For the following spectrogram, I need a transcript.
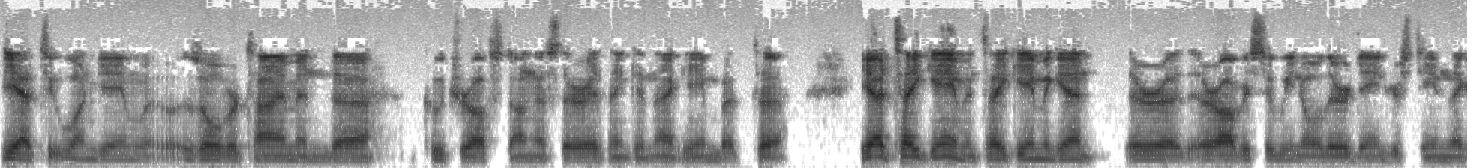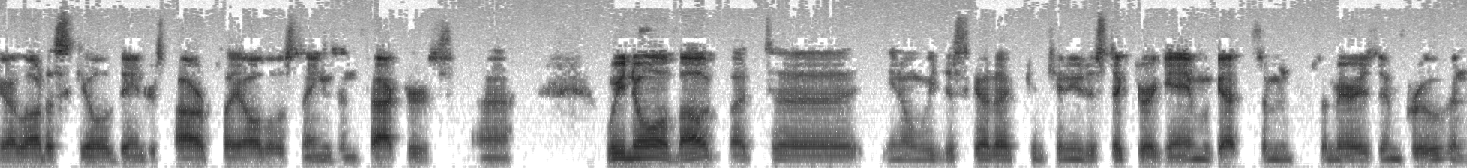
Yeah, two one game. It was overtime, and uh, Kucherov stung us there, I think, in that game. But uh, yeah, tight game and tight game again. They're uh, they're obviously we know they're a dangerous team. They got a lot of skill, dangerous power play, all those things and factors. Uh, we know about, but uh, you know we just got to continue to stick to our game. We got some some areas to improve, and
